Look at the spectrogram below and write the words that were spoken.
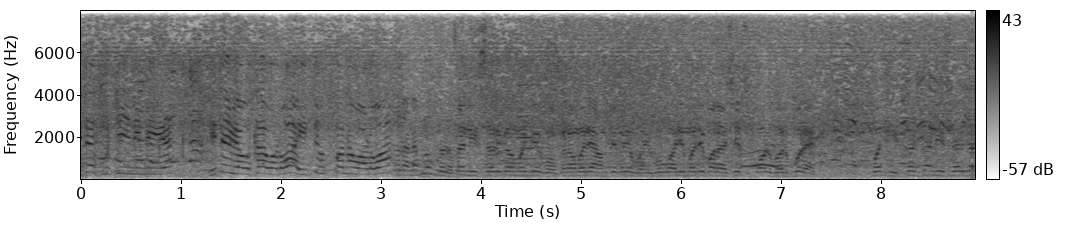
इथे सृष्टी नेहमी आहे इथे व्यवसाय वाढवा इथे उत्पन्न वाढवा. इकडचा निसर्ग म्हणजे कोकणामध्ये आमच्याकडे वैभववाडीमध्ये पण असे स्पॉट भरपूर आहेत. पण इकडचा निसर्ग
